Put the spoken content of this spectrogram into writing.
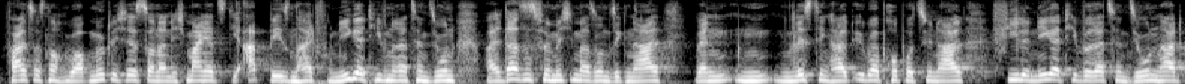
falls das noch überhaupt möglich ist, sondern ich meine jetzt die Abwesenheit von negativen Rezensionen, weil das ist für mich immer so ein Signal, wenn ein Listing halt überproportional viele negative Rezensionen hat,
